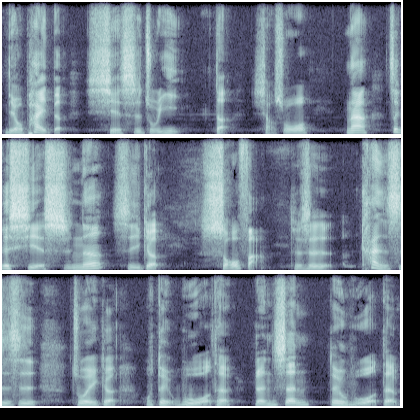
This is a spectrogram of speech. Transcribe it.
流派的写实主义的小说。那这个写实呢，是一个手法，就是看似是做一个我对我的人生，对我的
